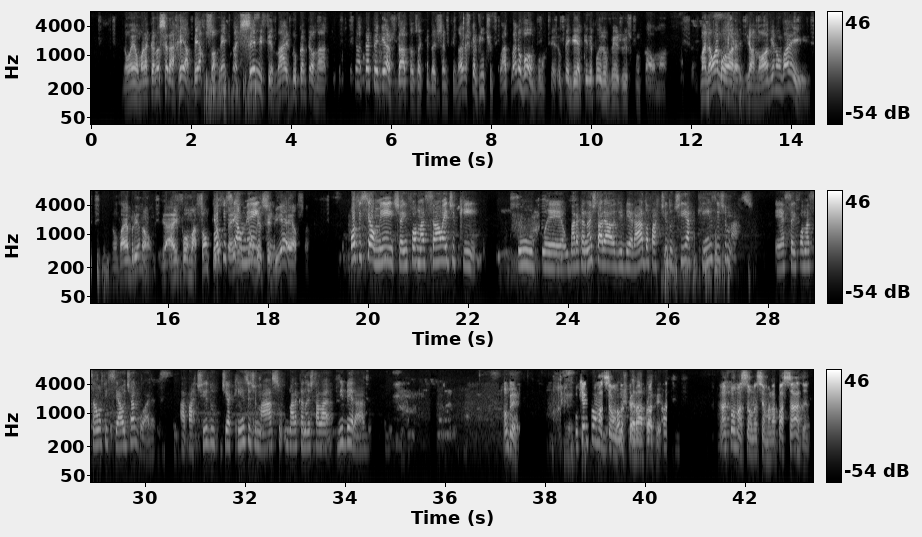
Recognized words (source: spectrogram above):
Não é? O Maracanã será reaberto somente nas semifinais do campeonato. Eu até peguei as datas aqui das semifinais, acho que é 24, mas não vou. Eu peguei aqui, depois eu vejo isso com calma. Mas não agora, dia 9 não vai, não vai abrir, não. A informação que eu tenho, que eu recebi é essa. Oficialmente, a informação é de que o, é, o Maracanã estará liberado a partir do dia 15 de março. Essa é a informação oficial de agora. A partir do dia 15 de março, o Maracanã estará liberado. Vamos ver. O que é informação? Vamos esperar para ver. A informação na semana passada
